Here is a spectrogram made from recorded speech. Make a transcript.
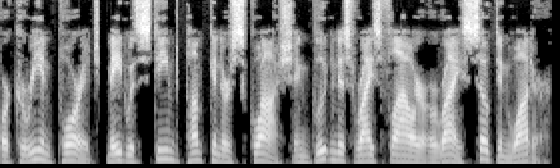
or Korean porridge, made with steamed pumpkin or squash and glutinous rice flour or rice soaked in water.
